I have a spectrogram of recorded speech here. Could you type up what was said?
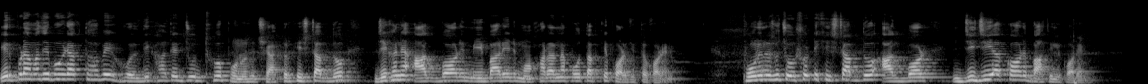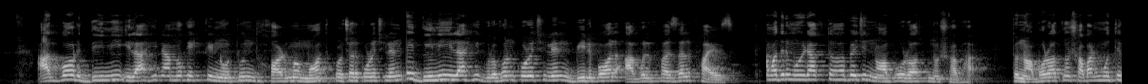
এরপর আমাদের মনে রাখতে হবে হলদিঘাটের যুদ্ধ, পনেরোশো ছিয়াত্তর খ্রিস্টাব্দ, যেখানে আকবর মেবারের মহারানা প্রতাপকে পরাজিত করেন। পনেরোশো চৌষট্টি খ্রিস্টাব্দ আকবর জিজিয়া কর বাতিল করেন। আকবর দিনী ইলাহি নামক একটি নতুন ধর্ম মত প্রচার করেছিলেন। এই দিনী ইলাহি গ্রহণ করেছিলেন বীরবল আবুল ফজল ফায়েজ। আমাদের মনে রাখতে হবে যে নবরত্ন সভা। তো নবরত্ন সভার মধ্যে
